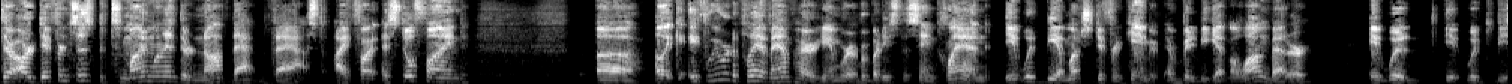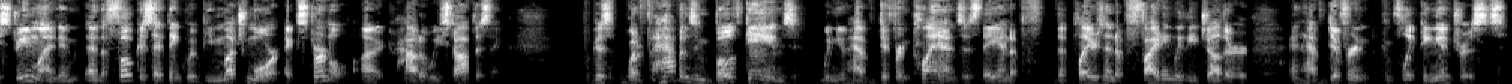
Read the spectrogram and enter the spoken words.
there are differences, but to my mind, they're not that vast. I find I still find. Uh, like if we were to play a vampire game where everybody's the same clan, it would be a much different game. If everybody'd be getting along better. It would it would be streamlined, and, and the focus I think would be much more external. Uh, how do we stop this thing? Because what happens in both games when you have different clans is they end up the players end up fighting with each other and have different conflicting interests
